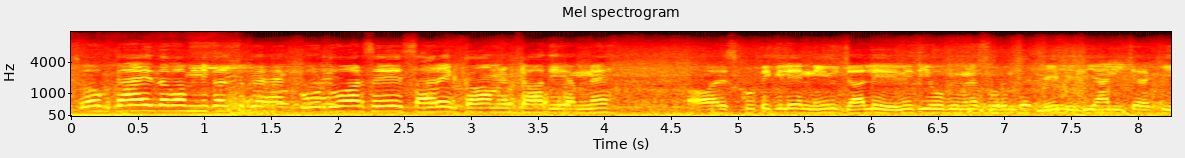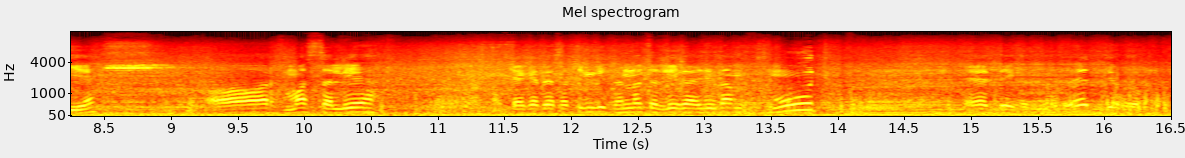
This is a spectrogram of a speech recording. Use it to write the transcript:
तो गाइस अब हम निकल चुके हैं गुरुद्वार से, सारे काम निपटा दिए हमने। और स्कूटी के लिए न्यू जाली लेनी थी, वो भी मैंने शोरूम से ले ली थी, यहाँ नीचे रखी है। और मस्त चल रही है। क्या कहते हैं, सचिन की धनो चल रही है एकदम स्मूथ ए, देख, ए, देखो।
